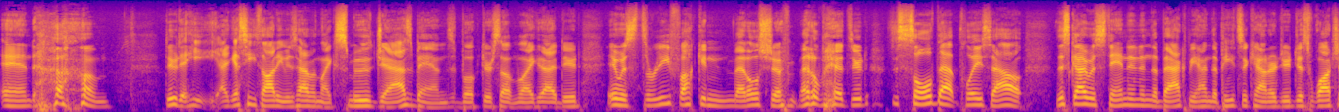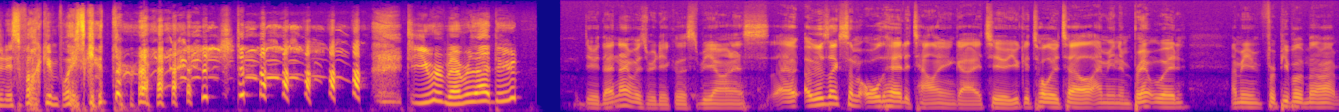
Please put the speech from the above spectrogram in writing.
and um, dude, he I guess he thought he was having like smooth jazz bands booked or something like that, dude. It was three fucking metal show metal bands, dude. Just sold that place out. This guy was standing in the back behind the pizza counter, dude, just watching his fucking place get thrashed. Do you remember that, dude? Dude, that night was ridiculous to be honest. It was like some old head Italian guy too. You could totally tell. I mean, in Brentwood, I mean, for people that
